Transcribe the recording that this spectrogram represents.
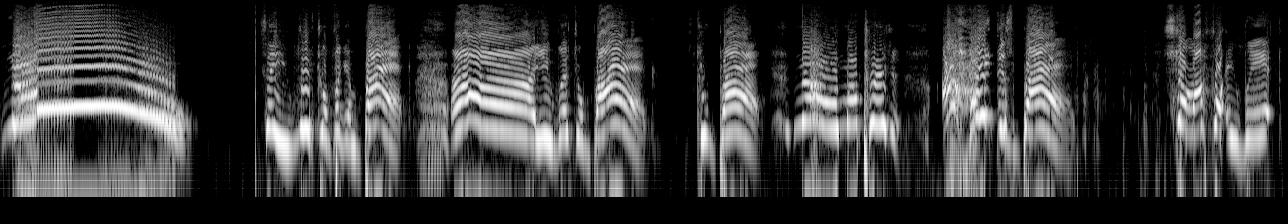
No! See, you ripped your fucking bag. Ah, you ripped your bag. It's too bad. No, my present. I hate this bag. Not my you ripped.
